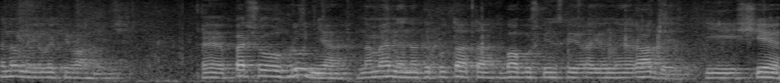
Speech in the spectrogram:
Шановний Олег Іванович, е, 1 грудня на мене, на депутата Бабушкинської районної ради і ще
